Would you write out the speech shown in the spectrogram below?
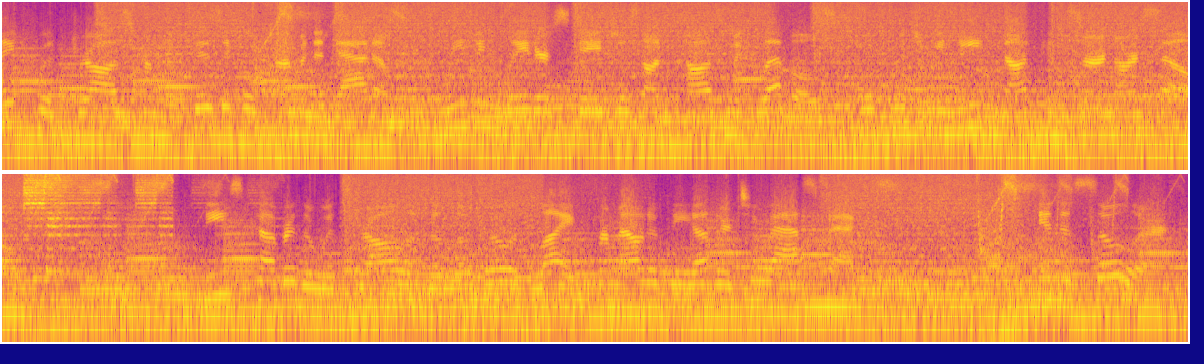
Light withdraws from the physical permanent atom, leaving later stages on cosmic levels, with which we need not concern ourselves. These cover the withdrawal of the logoic light from out of the other two aspects. In a solar,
